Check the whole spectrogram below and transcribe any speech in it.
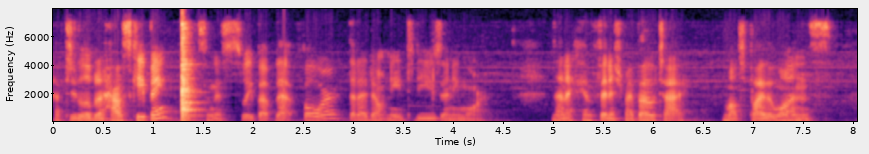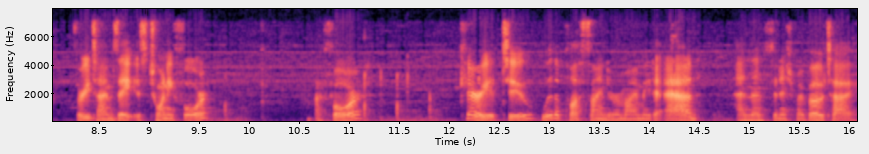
Have to do a little bit of housekeeping. So I'm going to sweep up that 4 that I don't need to use anymore. And then I can finish my bow tie. Multiply the ones. 3 times 8 is 24. My 4. Carry a 2 with a plus sign to remind me to add. And then finish my bow tie.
